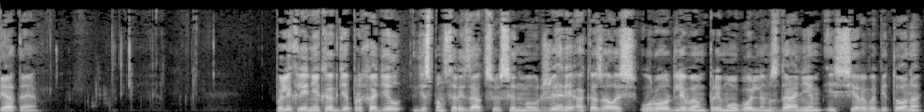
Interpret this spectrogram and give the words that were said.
Пятое. Поликлиника, где проходил диспансеризацию сын Мауджери, оказалась уродливым прямоугольным зданием из серого бетона,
